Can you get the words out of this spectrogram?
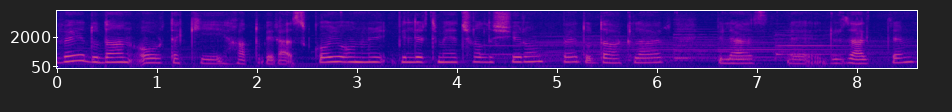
ve dudağın ortaki hat biraz koyu onu belirtmeye çalışıyorum ve dudaklar biraz e, düzelttim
